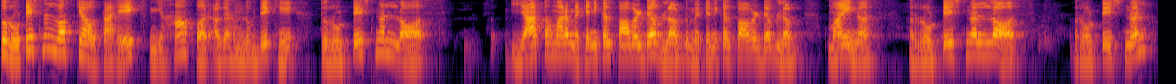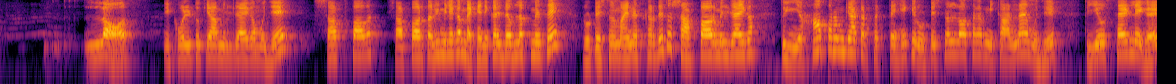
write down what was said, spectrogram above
तो रोटेशनल लॉस क्या होता है यहाँ पर अगर हम लोग देखें तो रोटेशनल लॉस या तो हमारा mechanical power developed mechanical power developed minus rotational loss rotational loss equal to क्या मिल जाएगा मुझे? शाफ्ट पावर शाफ्ट पावर तभी मिलेगा मैकेनिकल डेवलप में से रोटेशनल माइनस कर दे तो शाफ्ट पावर मिल जाएगा। तो यहाँ पर हम क्या कर सकते हैं कि रोटेशनल लॉस अगर निकालना है मुझे तो ये उस साइड ले गए।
